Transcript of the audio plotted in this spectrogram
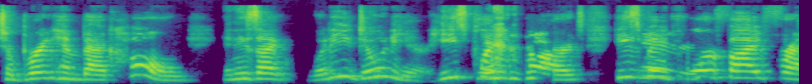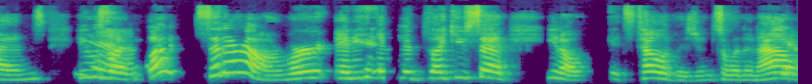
to bring him back home. And he's like, What are you doing here? He's playing cards. He's made four or five friends. He was like, What? Sit down. We're and, he, like you said, you know, it's television. So in an hour, yeah.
